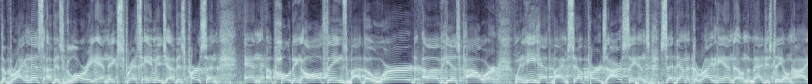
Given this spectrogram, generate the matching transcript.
the brightness of His glory and the express image of His person, and upholding all things by the word of His power, when He hath by Himself purged our sins, set down at the right hand on the majesty on high.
